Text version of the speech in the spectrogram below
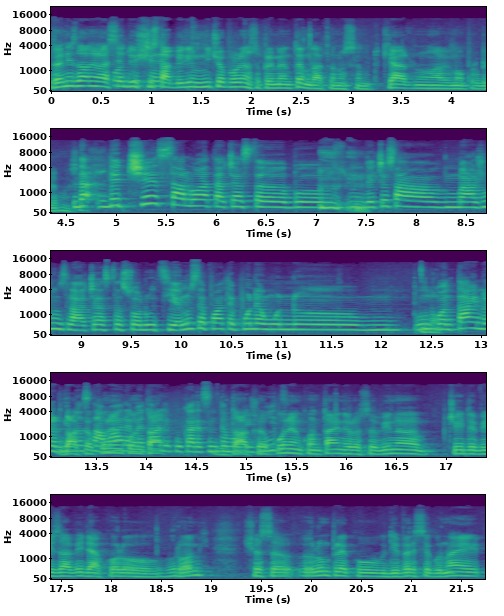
Veniți la noi la sediu și stabilim nicio problemă, suplimentăm dacă nu sunt. Chiar nu avem o problemă. Da, de ce s-a luat această... De ce s-a ajuns la această soluție? Nu se poate pune un, un no. container din ăsta mare metalic cu care suntem dacă obișnuiți? Dacă punem container o să vină cei de vis-a-vis -vis de acolo romi și o să îl umple cu diverse gunoaie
